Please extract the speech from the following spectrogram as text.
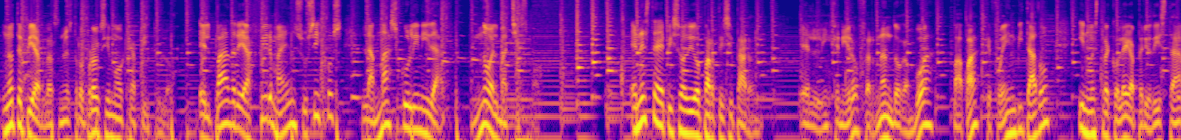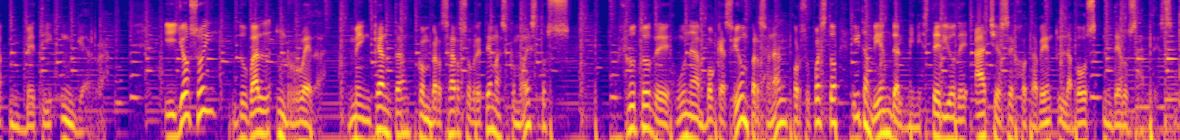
No te pierdas nuestro próximo capítulo. El padre afirma en sus hijos la masculinidad, no el machismo. En este episodio participaron el ingeniero Fernando Gamboa, papá, que fue invitado, y nuestra colega periodista Betty Guerra. Y yo soy Duval Rueda. Me encanta conversar sobre temas como estos fruto de una vocación personal, por supuesto, y también del ministerio de HCJB La Voz de los Andes.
